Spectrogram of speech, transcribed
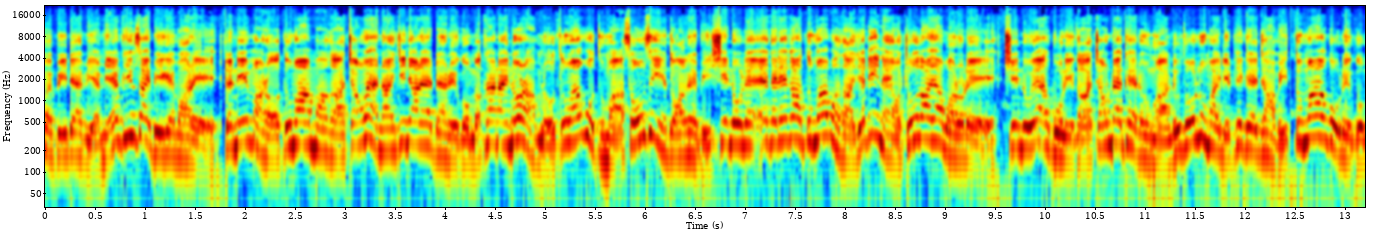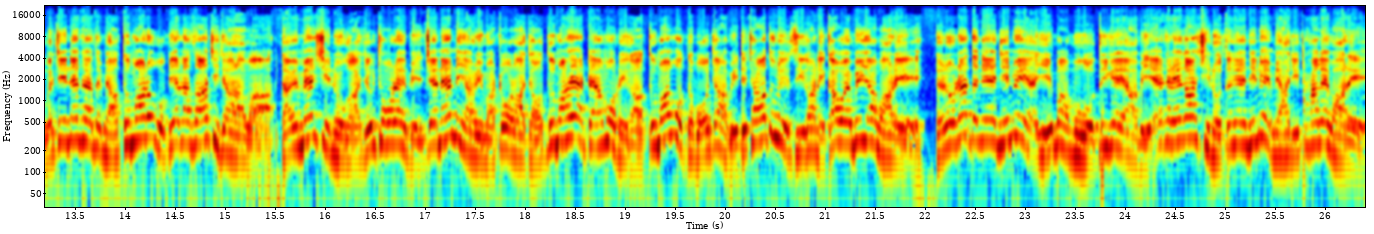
ဝယ်ပေးတတ်ပြီးအမြဲပြုဆိုင်ပေးခဲ့ပါတယ်တနေ့မှာတော့သူမအမကကျောင်းရဲ့အနိုင်ကျင့်ကြတဲ့ဒဏ်တွေကိုမခံနိုင်တော့တာမလို့သူမကိုသူမအဆုံးစီရင်သွားခဲ့ပြီးရှင်တို့လည်းအဲကလေးကသူမဘာသာရက်တည်နိုင်အောင်ကြိုးစားရပါတော့တယ်ရှင်တို့ရဲ့အကိုတွေကကျောင်းတက်ခဲ့တော့ကလူသိုးလူမိုက်တွေဖြစ်ခဲ့ကြပြီးသူမအကိုတွေကိုမကျေနပ်ခဲ့တဲ့မြောက်သူမတို့ကိုပြန်လာစားချကြတာပါဒါပေမဲ့ရှင်တို့ကရုပ်ချောတဲ့ပြင်ကျန်တဲ့နေရာတွေမှာတော်လာကြောင်းသူမရဲ့အတန်းပေါ်တွေကသူမကိုသဘောကျပြီးတခြားသူတွေစီကနေကာဝယ်ပေးကြပါတယ်ဒါလိုနဲ့တငယ်ချင်းတွေရဲ့အရေးပါမှုကိုသိခဲ့ရပြီးအဲကလေးကရှင်တို့တငယ်ချင်းတွေအများကြီးထားခဲ့ပါတယ်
